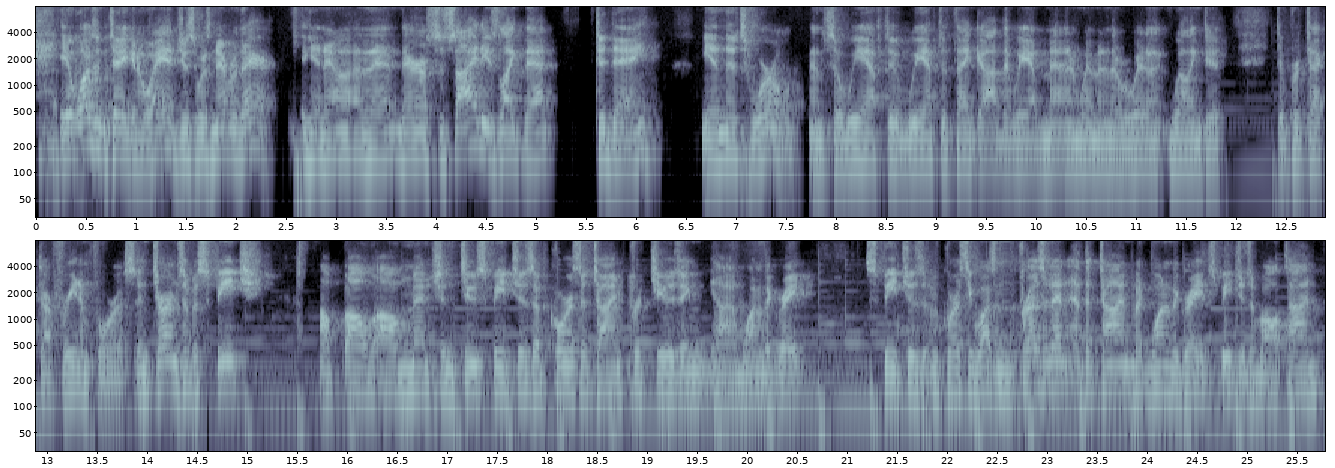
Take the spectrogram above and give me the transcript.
it wasn't taken away; it just was never there. You know, and then there are societies like that today in this world, and so we have to we have to thank God that we have men and women that are willing, willing to to protect our freedom for us. In terms of a speech, I'll, I'll, I'll mention two speeches. Of course, a time for choosing. Uh, one of the great speeches. Of course, he wasn't president at the time, but one of the great speeches of all time.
